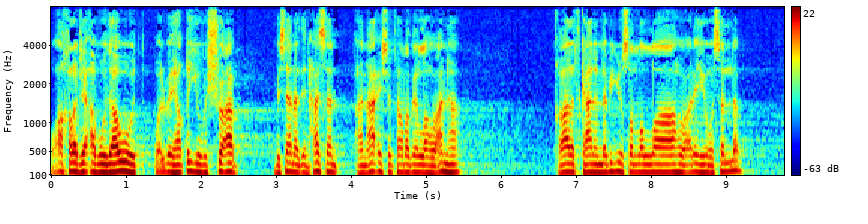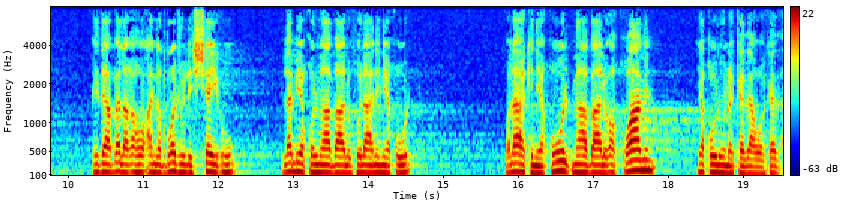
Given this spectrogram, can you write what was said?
وأخرج أبو داود والبيهقي في الشعب بسند حسن عن عائشة رضي الله عنها قالت كان النبي صلى الله عليه وسلم إذا بلغه عن الرجل الشيء لم يقل ما بال فلان يقول ولكن يقول ما بال أقوام يقولون كذا وكذا.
